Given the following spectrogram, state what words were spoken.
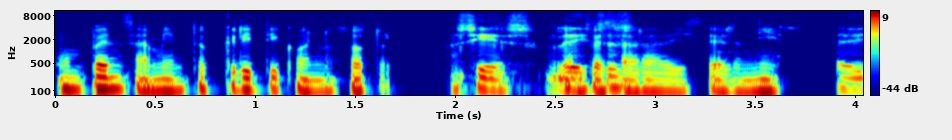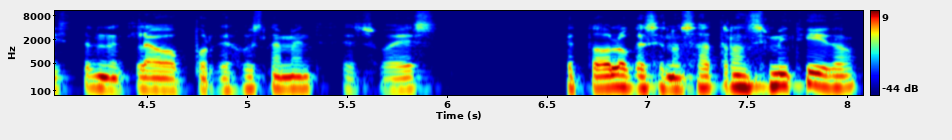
un pensamiento crítico en nosotros, Así es, le diste empezar a discernir. le diste en el clavo, porque justamente es eso, es que todo lo que se nos ha transmitido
